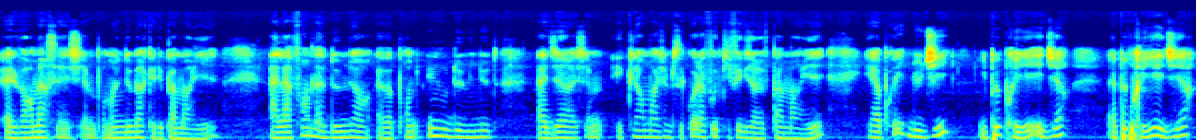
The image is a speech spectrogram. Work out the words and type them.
elle va remercier Hachem pendant une demi-heure qu'elle n'est pas mariée. À la fin de la demi-heure, elle va prendre une ou deux minutes à dire à Hachem, éclaire-moi Hachem, c'est quoi la faute qui fait que j'arrive pas à marier? Et après, il lui dit, il peut prier et dire, elle peut prier et dire,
